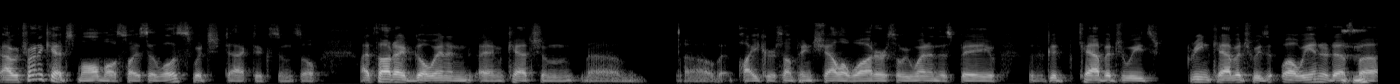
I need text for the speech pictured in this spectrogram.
I was trying to catch smallmouth, so I said, well, let's switch tactics, and so I thought I'd go in and and catch some um, uh, pike or something, shallow water. So we went in this bay with good cabbage weeds, green cabbage weeds. Well, we ended up mm-hmm. uh,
